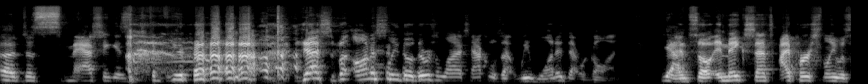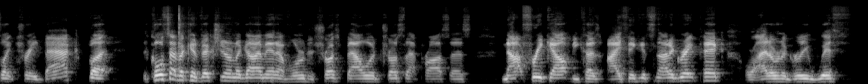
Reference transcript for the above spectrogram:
uh, just smashing his computer yes, but honestly though, there was a lot of tackles that we wanted that were gone, yeah and so it makes sense. I personally was like trade back, but the Colts have a conviction on a guy, man. I've learned to trust Ballard, trust that process, not freak out because I think it's not a great pick or I don't agree with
